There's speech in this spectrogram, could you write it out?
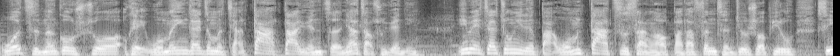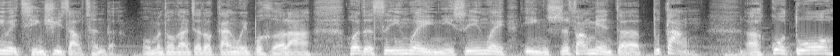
我只能够说，OK，我们应该这么讲，大大原则你要找出原因。因为在中医里把我们大致上哈、把它分成，就是说，譬如是因为情绪造成的，我们通常叫做肝胃不和啦，或者是因为你是因为饮食方面的不当，呃过多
